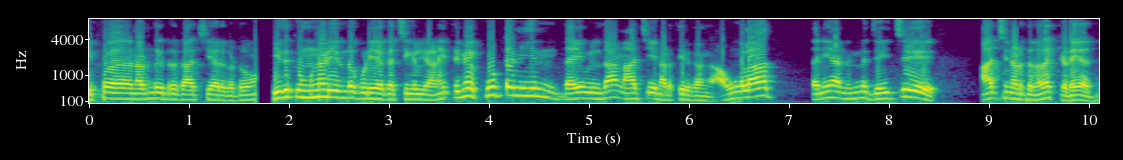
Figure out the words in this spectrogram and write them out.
இப்ப நடந்துகிட்டு இருக்க ஆட்சியா இருக்கட்டும் இதுக்கு முன்னாடி இருந்தக்கூடிய கட்சிகள் அனைத்துமே கூட்டணியின் தயவில் தான் ஆட்சியை நடத்தியிருக்காங்க. அவங்களா தனியா நின்று ஜெயிச்சு ஆட்சி நடத்துனதா கிடையாது.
